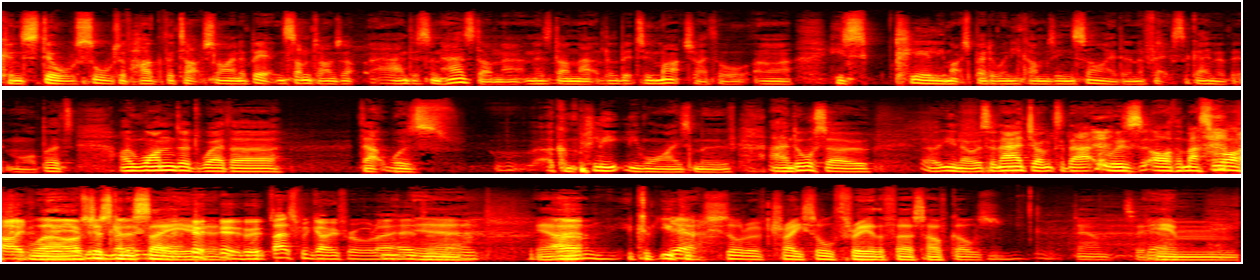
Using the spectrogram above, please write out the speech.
can still sort of hug the touchline a bit, and sometimes Anderson has done that and has done that a little bit too much. I thought uh, he's clearly much better when he comes inside and affects the game a bit more. But I wondered whether that was a completely wise move, and also. Uh, you know, as an adjunct to that was Arthur Masuaku. Well, I was just going to say, yeah, that's been going through all our heads. yeah, yeah. Um, you could you yeah. could sort of trace all three of the first half goals down to him.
